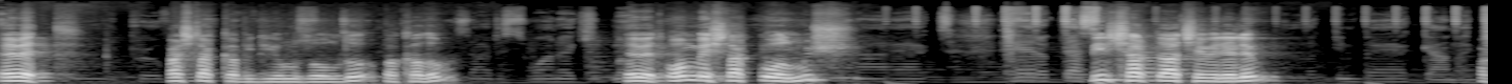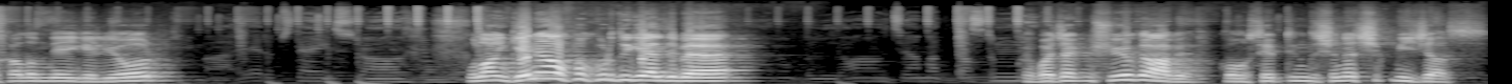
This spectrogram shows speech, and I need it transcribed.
Evet. Kaç dakika videomuz oldu? Bakalım. Evet 15 dakika olmuş. Bir çark daha çevirelim. Bakalım ne geliyor. Ulan gene alfa kurdu geldi be. Yapacak bir şey yok abi. Konseptin dışına çıkmayacağız.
